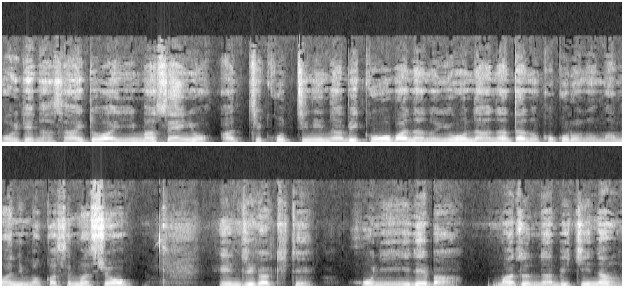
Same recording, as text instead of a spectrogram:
おいでなさいとは言いませんよ。あっちこっちになびくおばなのようなあなたの心のままに任せましょう。返事が来て、ほにいれば、まずなびきなん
